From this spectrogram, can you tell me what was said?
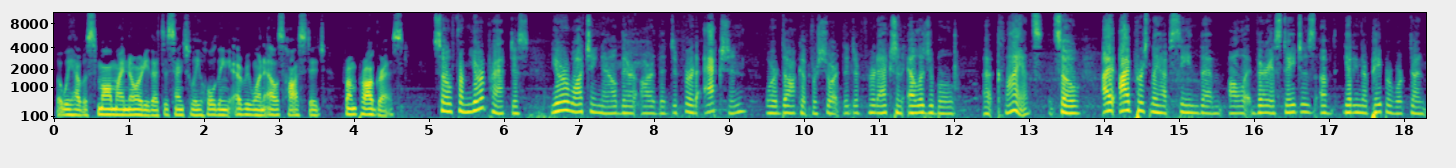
But we have a small minority that's essentially holding everyone else hostage from progress. So, from your practice, you're watching now, there are the deferred action or DACA for short, the deferred action eligible uh, clients. So I, I, personally have seen them all at various stages of getting their paperwork done.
